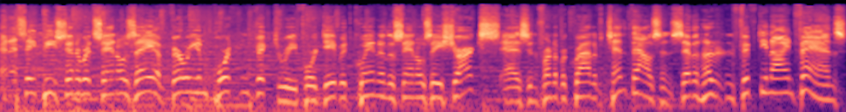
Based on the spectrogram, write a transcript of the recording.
At SAP Center at San Jose, a very important victory for David Quinn and the San Jose Sharks, as in front of a crowd of 10,759 fans,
